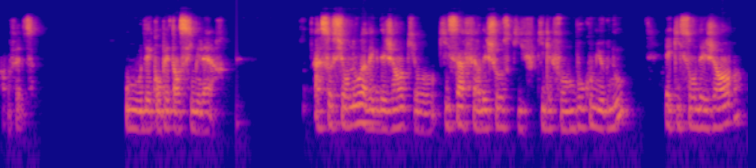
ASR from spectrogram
en fait, ou des compétences similaires. Associons-nous avec des gens qui, savent faire des choses qui, qui les font beaucoup mieux que nous et qui sont des gens,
